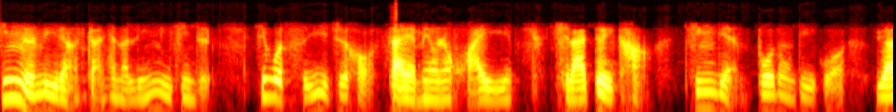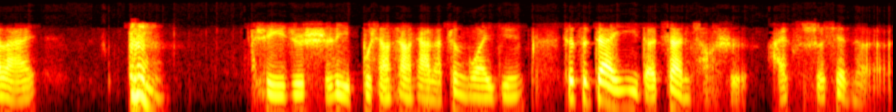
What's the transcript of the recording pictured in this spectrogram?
惊人力量展现的淋漓尽致。经过此役之后，再也没有人怀疑起来对抗经典波动帝国。原来。是一支实力不相上下的正规军。这次战役的战场是 X 射线的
